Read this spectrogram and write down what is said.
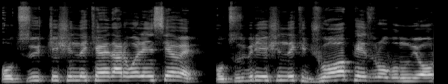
33 yaşındaki Eder Valencia ve 31 yaşındaki Joao Pedro bulunuyor.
